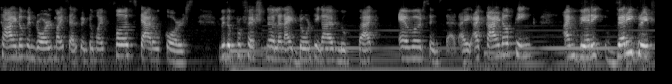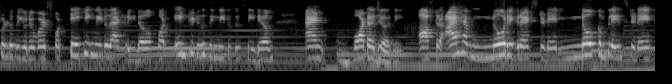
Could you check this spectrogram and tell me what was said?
kind of enrolled myself into my first tarot course with a professional, and I don't think I've looked back ever since that. I, I kind of think I'm very, very grateful to the universe for taking me to that reader, for introducing me to this medium. And what a journey. After I have no regrets today, no complaints today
